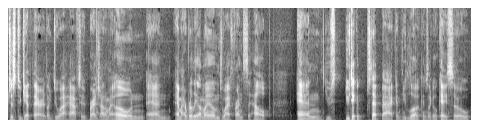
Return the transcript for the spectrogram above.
just to get there? Like, do I have to branch out on my own? And am I really on my own? Do I have friends to help? And you you take a step back and you look and it's like, okay, so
